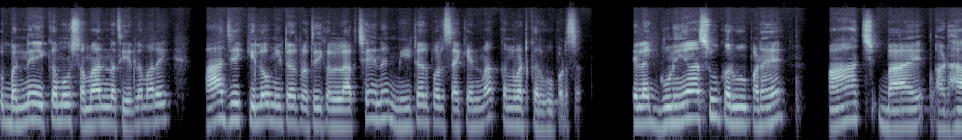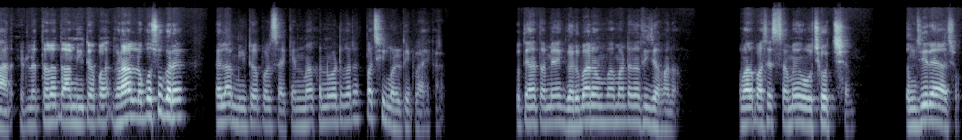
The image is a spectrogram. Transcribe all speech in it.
તો બંને એકમો સમાન નથી, એટલે મારે આ જે કિલોમીટર પ્રતિ કલાક છે એને મીટર પર સેકન્ડમાં કન્વર્ટ કરવું પડશે. એટલે ગુણ્યા શું કરવું પડે? પાંચ બાય અઢાર. એટલે તરત આ મીટર પર ઘણા લોકો શું કરે? પહેલા મીટર પર સેકન્ડમાં કન્વર્ટ કરે, પછી મલ્ટીપ્લાય કરે. તો ત્યાં તમે ગરબા રમવા માટે નથી જવાના. તમારા પાસે સમય ઓછો જ છે. સમજી રહ્યા છો?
